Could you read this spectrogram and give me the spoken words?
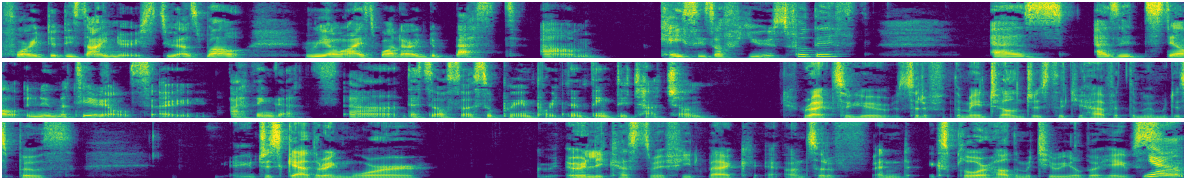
for the designers to as well realize what are the best um, cases of use for this as as it's still a new material. So I think that's uh, that's also a super important thing to touch on. Right. So you sort of the main challenges that you have at the moment is both just gathering more early customer feedback on sort of and explore how the material behaves. Yeah.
